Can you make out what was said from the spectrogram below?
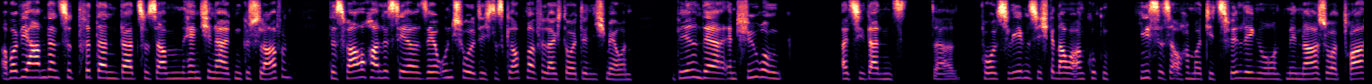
Aber wir haben dann zu dritt dann da zusammen Händchen haltend geschlafen. Das war auch alles sehr, sehr unschuldig. Das glaubt man vielleicht heute nicht mehr. Und während der Entführung, als sie dann da Pauls Leben sich genauer angucken, hieß es auch immer die Zwillinge und Ménage à trois.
